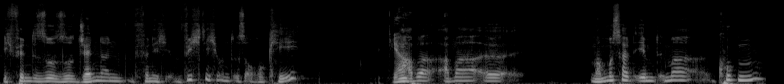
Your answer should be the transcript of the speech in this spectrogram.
ich finde so, so Gendern finde ich wichtig und ist auch okay. Ja, Aber, aber äh, man muss halt eben immer gucken,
